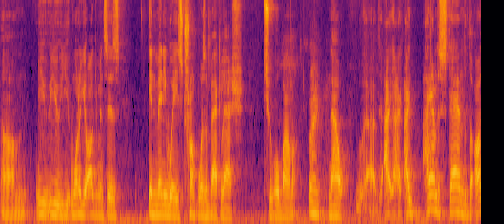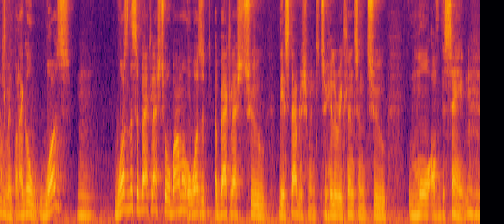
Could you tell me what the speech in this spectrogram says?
um, you, you, you, one of your arguments is, in many ways, Trump was a backlash to Obama. Right. Now, uh, I, I, I- I understand the argument, but I go, was was this a backlash to Obama, or was it a backlash to the establishment, to Hillary Clinton, to more of the same? Mm-hmm.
